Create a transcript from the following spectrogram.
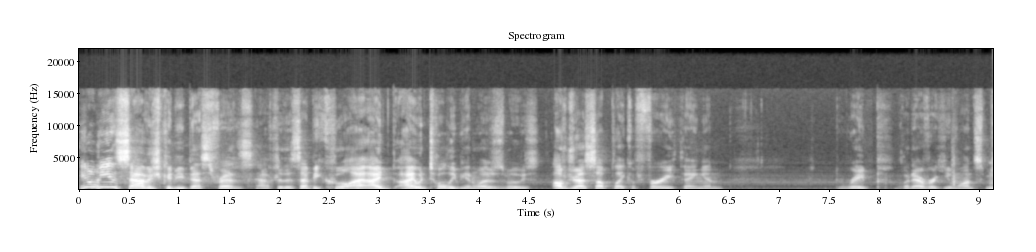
you know, me and Savage could be best friends after this. That'd be cool. I I I would totally be in one of his movies. I'll dress up like a furry thing and rape whatever he wants me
